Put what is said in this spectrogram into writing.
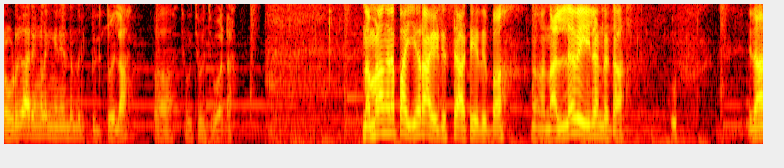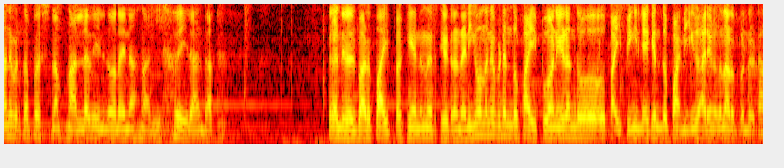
റോഡ് കാര്യങ്ങൾ എങ്ങനെയുണ്ടെന്നൊരു പിടുത്തമില്ല. അപ്പോൾ ചോദിച്ചു ചോദിച്ചു പോകട്ടെ. നമ്മളങ്ങനെ പയ്യെ റൈഡ് സ്റ്റാർട്ട് ചെയ്ത് ഇപ്പോൾ നല്ല വെയിലുണ്ട് കേട്ടോ. ഇതാണ് ഇവിടുത്തെ പ്രശ്നം. നല്ല വെയിൽ എന്ന് പറഞ്ഞാൽ നല്ല വെയിലാണ്ടാ കണ്ടില്ല ഒരുപാട് പൈപ്പൊക്കെ ഇങ്ങനെ നിർത്തിയിട്ടുണ്ട്. എനിക്ക് തോന്നുന്നു ഇവിടെ എന്തോ പൈപ്പ് പണിയുടെ എന്തോ പൈപ്പിങ്ങിന്റെയൊക്കെ എന്തോ പണിയും കാര്യങ്ങളും നടപ്പുണ്ട് കേട്ടോ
